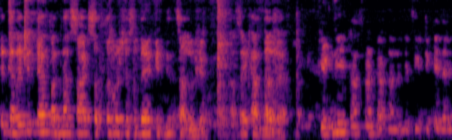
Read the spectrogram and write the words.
ते कदाचित त्या पन्नास साठ सत्तर वर्ष सुद्धा या किडनीत चालू शकते असा एक अंदाज आहे आपला. किडनी ट्रान्सप्लांट करताना जसे ठीक आहे जरी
